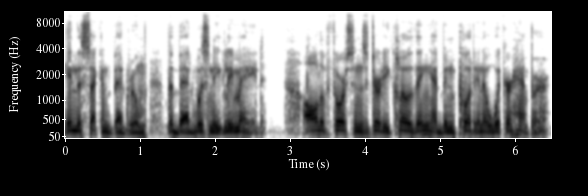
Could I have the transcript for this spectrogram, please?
In the second bedroom, the bed was neatly made. All of Thorsen's dirty clothing had been put in a wicker hamper.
